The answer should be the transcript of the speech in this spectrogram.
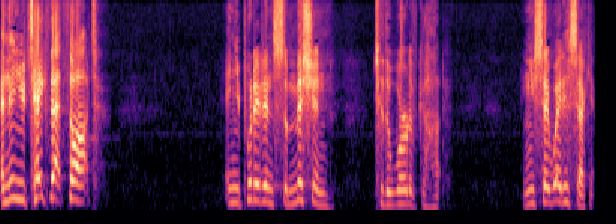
And then you take that thought and you put it in submission to the Word of God. And you say, wait a second,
